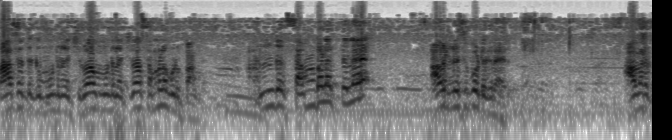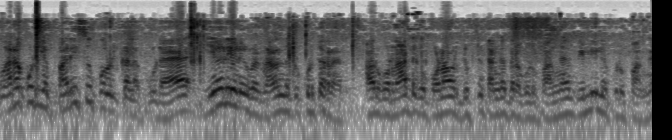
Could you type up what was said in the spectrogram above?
மாசத்துக்கு மூணு லட்ச ரூபா மூணு லட்ச ரூபா சம்பளம் கொடுப்பாங்க. அந்த சம்பளத்துல அவர் ட்ரெஸ் போட்டுக்கிறாரு. அவருக்கு வரக்கூடிய பரிசு பொருட்களை கூட ஏழை எளியவர்கள் நலனுக்கு கொடுத்துறாரு அவருக்கு ஒரு நாட்டுக்கு போனா ஒரு gift தங்கத்துல கொடுப்பாங்க வெள்ளியில கொடுப்பாங்க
